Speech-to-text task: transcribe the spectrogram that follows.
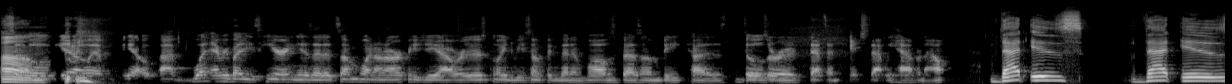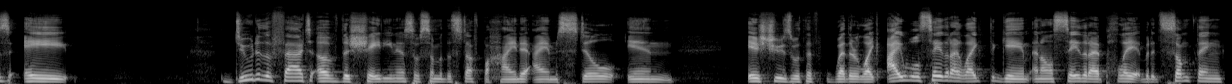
Um, so you know, if you know uh, what everybody's hearing is that at some point on RPG Hour, there's going to be something that involves BESM because those are that's an itch that we have now. That is that is a due to the fact of the shadiness of some of the stuff behind it. I am still in issues with whether like I will say that I like the game and I'll say that I play it, but it's something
